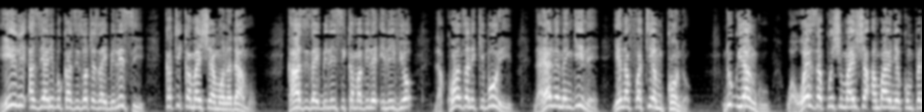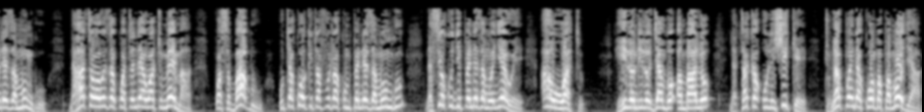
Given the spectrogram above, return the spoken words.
ili aziharibu kazi zote za ibilisi katika maisha ya mwanadamu. Kazi za ibilisi kama vile ilivyo la kwanza ni kiburi na yale mengine yanafuatia mkondo. Ndugu yangu waweza kuishi maisha ambayo ni ya kumpendeza mungu na hata waweza kuwatendea watu mema kwa sababu utakuwa ukitafuta kumpendeza mungu na sio kujipendeza mwenyewe au watu. Hilo ndilo jambo ambalo nataka ulishike tunapoenda kuomba pamoja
